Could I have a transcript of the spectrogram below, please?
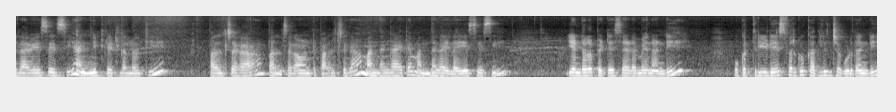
ఇలా వేసేసి అన్ని ప్లేట్లలోకి పల్చగా పల్చగా ఉంటే పల్చగా మందంగా అయితే మందంగా ఇలా వేసేసి ఎండలో పెట్టేసేయడమేనండి. ఒక త్రీ డేస్ వరకు కదిలించకూడదండి.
